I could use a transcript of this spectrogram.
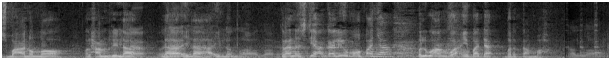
Subhanallah, alhamdulillah, la ilaha illallah. Kerana setiap kali umur panjang peluang buat ibadat bertambah. Allah.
